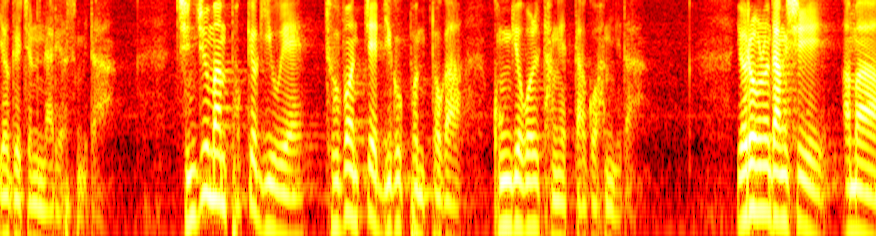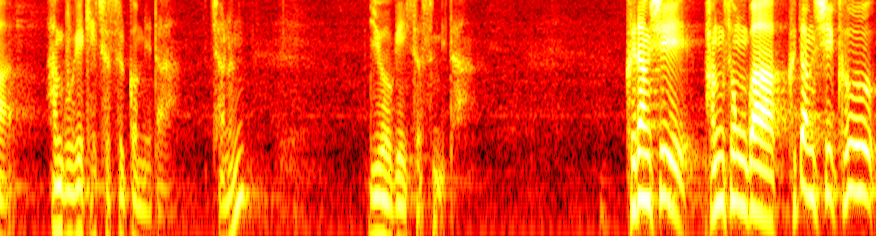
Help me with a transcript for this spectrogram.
여겨지는 날이었습니다. 진주만 폭격 이후에 두 번째 미국 본토가 공격을 당했다고 합니다. 여러분은 당시 아마 한국에 계셨을 겁니다. 저는 뉴욕에 있었습니다. 그 당시 방송과 그 당시 그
